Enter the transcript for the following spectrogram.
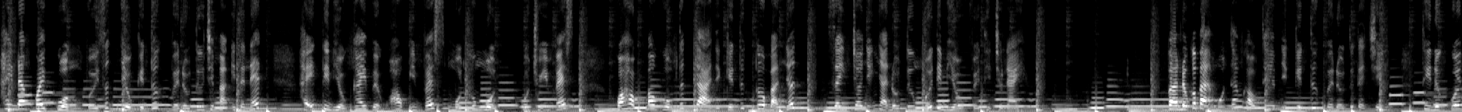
hay đang quay cuồng với rất nhiều kiến thức về đầu tư trên mạng internet, hãy tìm hiểu ngay về khóa học Invest 101 của True Invest. Khóa học bao gồm tất cả những kiến thức cơ bản nhất dành cho những nhà đầu tư mới tìm hiểu về thị trường này. Và nếu các bạn muốn tham khảo thêm những kiến thức về đầu tư tài chính thì đừng quên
